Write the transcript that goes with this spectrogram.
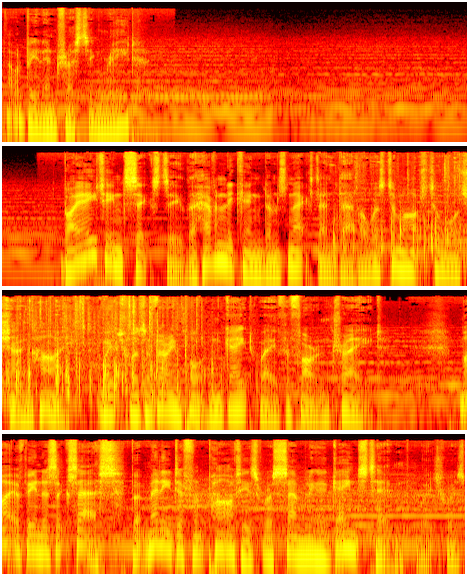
That would be an interesting read. By 1860, the Heavenly Kingdom's next endeavour was to march towards Shanghai, which was a very important gateway for foreign trade might have been a success, but many different parties were assembling against him, which was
